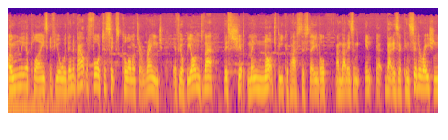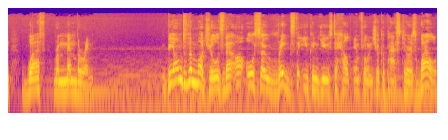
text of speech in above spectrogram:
only applies if you're within about the 4 to 6 kilometer range. If you're beyond that, this ship may not be capacitor stable, and that is, an in, uh, that is a consideration worth remembering. Beyond the modules, there are also rigs that you can use to help influence your capacitor as well.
